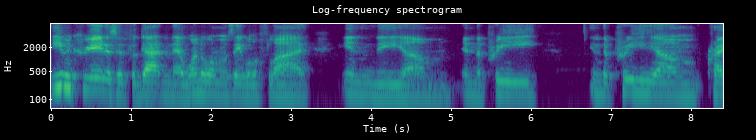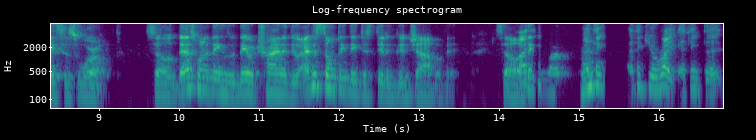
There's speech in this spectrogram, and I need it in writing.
even creators, have forgotten that Wonder Woman was able to fly in the um, in the pre in the pre um, crisis world. So that's one of the things that they were trying to do. I just don't think they just did a good job of it. So I, I think, I think I think you're right. I think that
